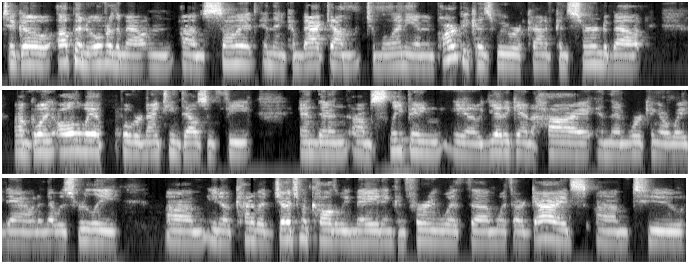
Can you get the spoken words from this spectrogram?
to go up and over the mountain um, summit and then come back down to Millennium in part because we were kind of concerned about um, going all the way up over 19,000 feet and then um, sleeping, you know, yet again high and then working our way down. And that was really, um, you know, kind of a judgment call that we made in conferring with um, with our guides um, to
